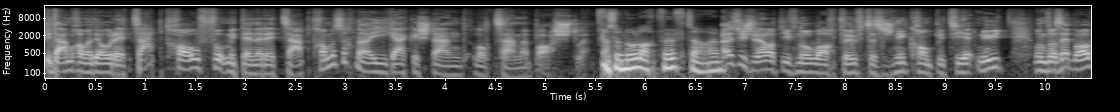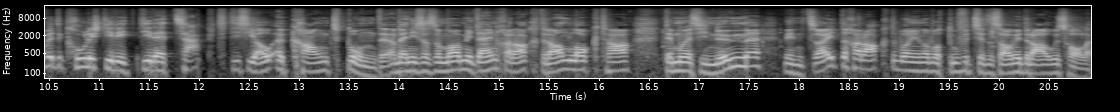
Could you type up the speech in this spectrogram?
bei dem kann man dann auch Rezepte kaufen und mit diesen Rezepten kann man sich neue Gegenstände zusammenbasteln. Also 0815. ja. Es ist relativ 0815, es ist nicht kompliziert, nichts. Und was eben auch wieder cool ist, die, die Rezepte, die sind auch accountgebunden. Und Wenn ich es also mal mit einem Charakter anlockt habe, dann muss ich nicht mehr mit dem zweiten Charakter, den ich noch aufziehen das auch wieder alles holen.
